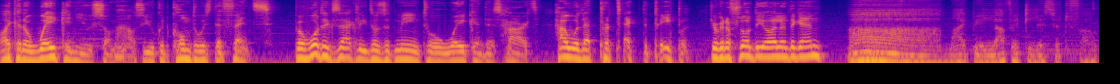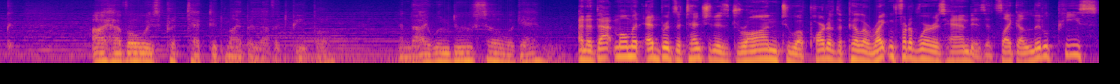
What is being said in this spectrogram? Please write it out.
I could awaken you somehow so you could come to his defense. But what exactly does it mean to awaken this heart? How will that protect the people? You're going to flood the island again? Ah, my beloved lizard folk. I have always protected my beloved people, and I will do so again. And at that moment, Edbert's attention is drawn to a part of the pillar right in front of where his hand is. It's like a little piece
